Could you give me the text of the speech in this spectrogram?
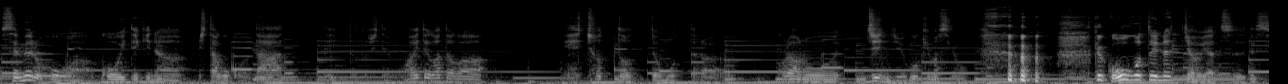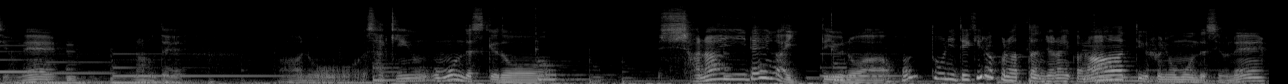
責める方は好意的な下心だって言ったとしても相手方がえちょっとって思ったらこれはあの人事動きますよ。結構大ごとになっちゃうやつですよね。なのであの最近思うんですけど社内恋愛っていうのは本当にできなくなったんじゃないかなっていうふうに思うんですよね。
